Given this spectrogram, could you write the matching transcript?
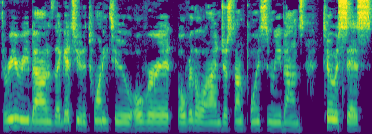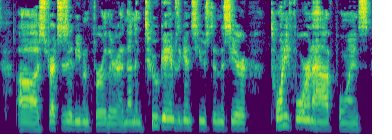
three rebounds that gets you to 22 over it over the line just on points and rebounds two assists uh, stretches it even further and then in two games against houston this year 24 and a half points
